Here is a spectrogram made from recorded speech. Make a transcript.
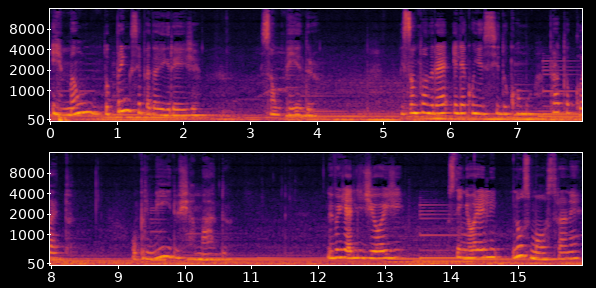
irmão do príncipe da igreja, São Pedro. E Santo André, ele é conhecido como Protocleto, o primeiro chamado. No evangelho de hoje, o Senhor ele nos mostra, né,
